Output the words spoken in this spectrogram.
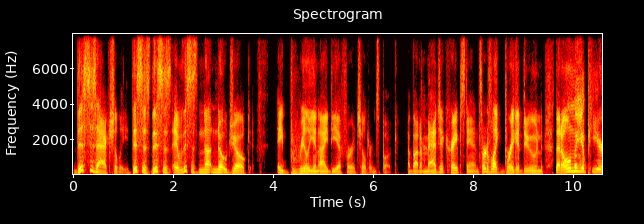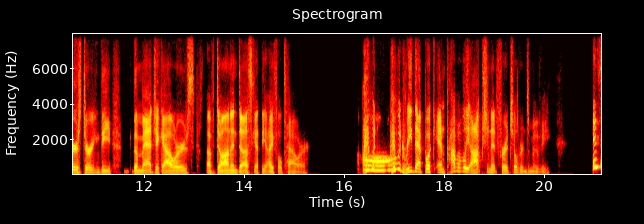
This is actually this is this is and this is not no joke a brilliant idea for a children's book about a magic crepe stand, sort of like Brigadoon, that only appears during the the magic hours of dawn and dusk at the Eiffel Tower. Aww. I would I would read that book and probably option it for a children's movie. It's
